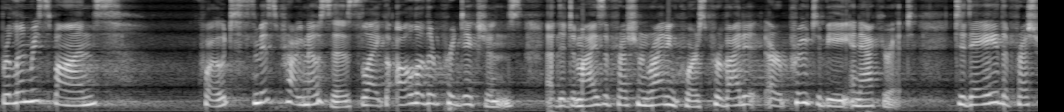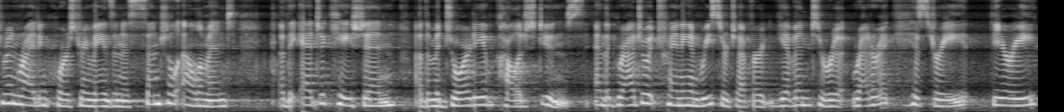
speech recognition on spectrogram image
Berlin responds, Quote, Smith's prognosis, like all other predictions of the demise of freshman writing course, provided or proved to be inaccurate. Today, the freshman writing course remains an essential element of the education of the majority of college students, and the graduate training and research effort given to rhetoric, history, theory,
